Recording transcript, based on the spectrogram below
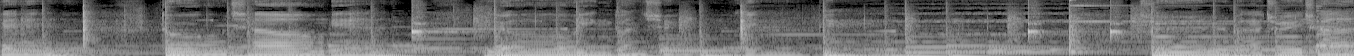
初歇，渡桥边，流萤断续离别。枝把垂缠，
